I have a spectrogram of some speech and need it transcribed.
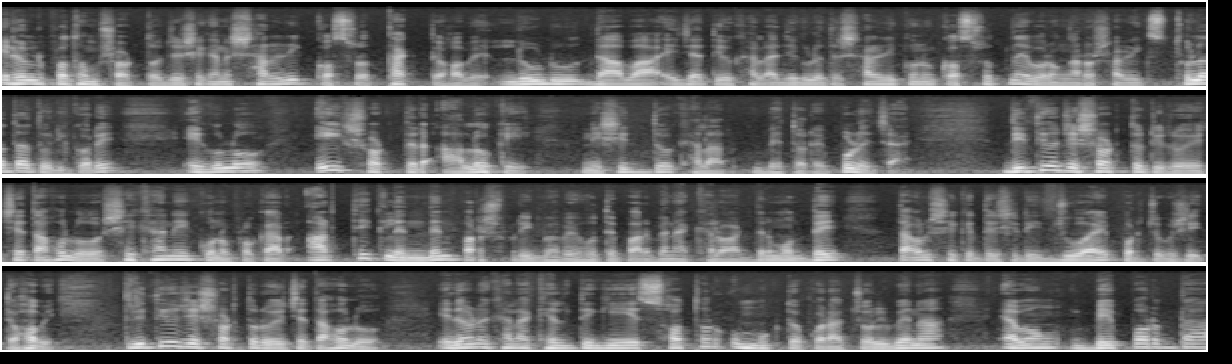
এটা হলো প্রথম শর্ত যে সেখানে শারীরিক কসরত থাকতে হবে। লুডু, দাবা এই জাতীয় খেলা যেগুলোতে শারীরিক কোনো কসরত নেই বরং আরও শারীরিক স্থূলতা তৈরি করে, এগুলো এই শর্তের আলোকে নিষিদ্ধ খেলার ভেতরে পড়ে যায়। দ্বিতীয় যে শর্তটি রয়েছে তা হলো সেখানে কোনো প্রকার আর্থিক লেনদেন পারস্পরিকভাবে হতে পারবে না খেলোয়াড়দের মধ্যে, তাহলে সেক্ষেত্রে সেটি জুয়ায় পর্যবেসিত হবে। তৃতীয় যে শর্ত রয়েছে তা হলো এ ধরনের খেলা খেলতে গিয়ে সতর উন্মুক্ত করা চলবে না এবং বেপর্দা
